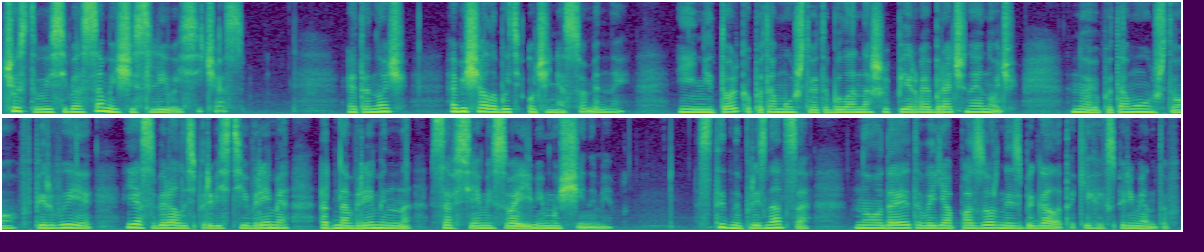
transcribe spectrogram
чувствуя себя самой счастливой сейчас. Эта ночь обещала быть очень особенной. И не только потому, что это была наша первая брачная ночь, но и потому, что впервые я собиралась провести время одновременно со всеми своими мужчинами. Стыдно признаться, но до этого я позорно избегала таких экспериментов.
